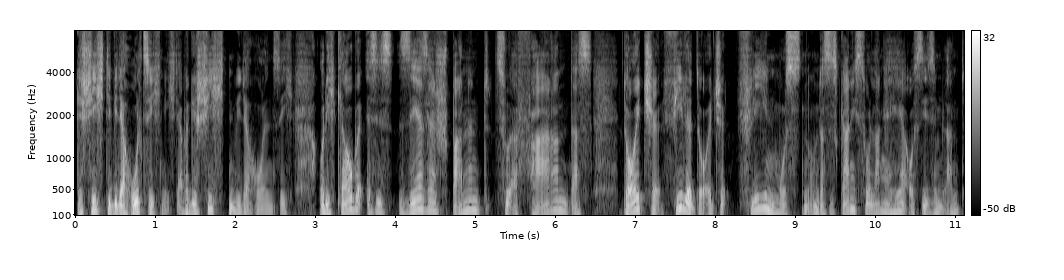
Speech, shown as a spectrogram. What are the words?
Geschichte wiederholt sich nicht, aber Geschichten wiederholen sich. Und ich glaube, es ist sehr, sehr spannend zu erfahren, dass Deutschland Deutsche, viele Deutsche fliehen mussten, und das ist gar nicht so lange her aus diesem Land,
